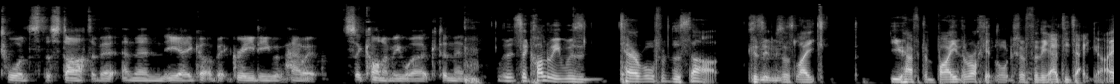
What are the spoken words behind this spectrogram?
towards the start of it, and then EA got a bit greedy with how its economy worked, and then Its economy was terrible from the start because it was Mm. just like you have to buy the rocket launcher for the anti-tank guy,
